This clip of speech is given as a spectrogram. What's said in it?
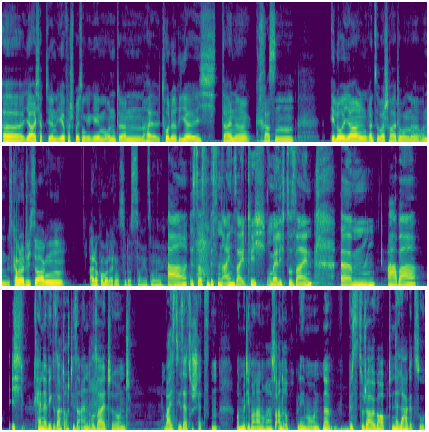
äh, ja, ich habe dir ein Eheversprechen gegeben und dann toleriere ich deine krassen illoyalen Grenzüberschreitungen. Ne? Und jetzt kann man natürlich sagen, ah, da kommen wir gleich noch zu, das sage ich jetzt mal nicht. Ja, ist das ein bisschen einseitig, um ehrlich zu sein. Ähm, aber ich kenne, wie gesagt, auch diese andere Seite und weiß die sehr zu schätzen. Und mit jemand anderem hast du andere Probleme. Und ne, bist du da überhaupt in der Lage zu?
